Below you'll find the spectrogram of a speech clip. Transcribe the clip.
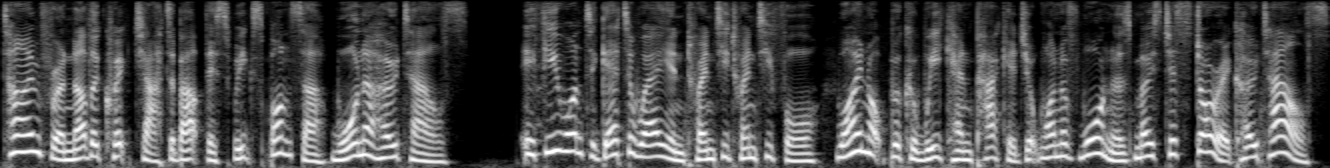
Time for another quick chat about this week's sponsor, Warner Hotels. If you want to get away in 2024, why not book a weekend package at one of Warner's most historic hotels?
